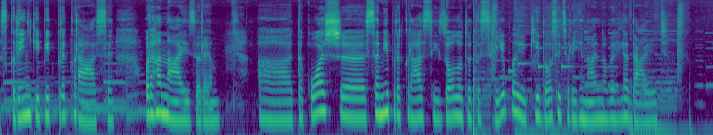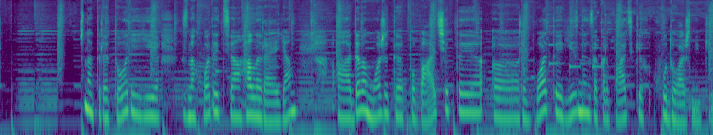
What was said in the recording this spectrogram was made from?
скриньки під прикраси, органайзери. А також е, самі прикраси із золота та срібла, які досить оригінально виглядають. На території знаходиться галерея, де ви можете побачити е, роботи різних закарпатських художників.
